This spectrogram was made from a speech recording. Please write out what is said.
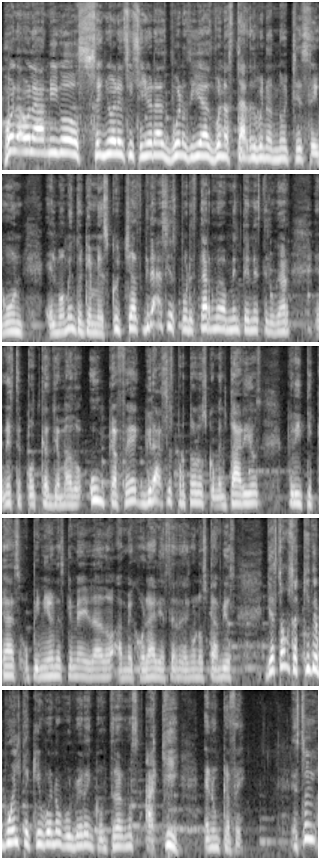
Hola, hola amigos, señores y señoras, buenos días, buenas tardes, buenas noches, según el momento en que me escuchas. Gracias por estar nuevamente en este lugar, en este podcast llamado Un Café. Gracias por todos los comentarios, críticas, opiniones que me han ayudado a mejorar y hacer algunos cambios. Ya estamos aquí de vuelta y qué bueno volver a encontrarnos aquí en Un Café. Estoy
